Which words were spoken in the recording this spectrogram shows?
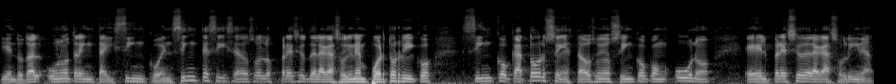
y en total 1.35. En síntesis, esos son los precios de la gasolina en Puerto Rico, 5.14, en Estados Unidos 5.1 es el precio de la gasolina.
